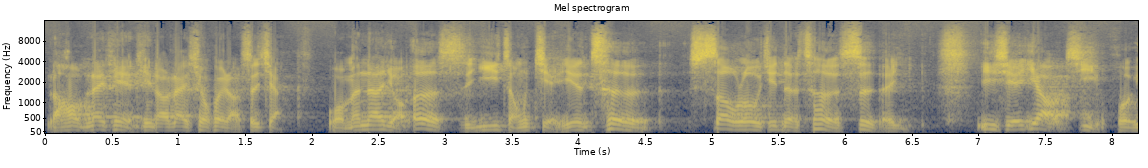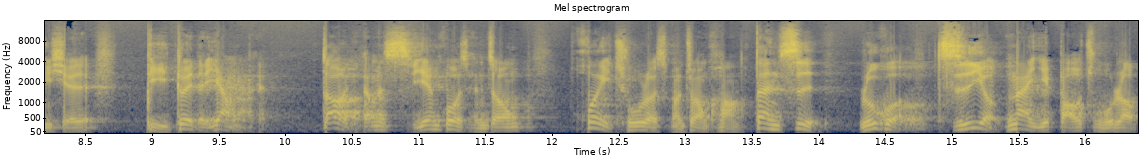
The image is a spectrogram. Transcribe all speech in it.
然后我们那天也听到赖秀慧老师讲，我们呢有二十一种检验测。瘦肉精的测试的一些药剂或一些比对的样本，到底他们实验过程中会出了什么状况？但是如果只有那一包猪肉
